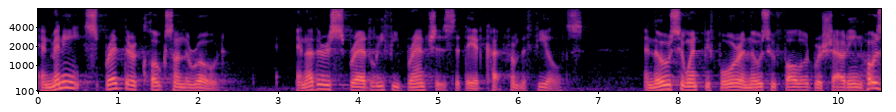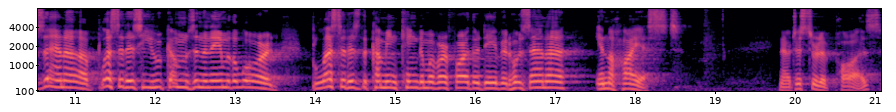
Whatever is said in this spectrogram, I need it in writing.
And many spread their cloaks on the road, and others spread leafy branches that they had cut from the fields. And those who went before and those who followed were shouting, Hosanna! Blessed is he who comes in the name of the Lord! Blessed is the coming kingdom of our father David! Hosanna in the highest! Now, just sort of pause.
